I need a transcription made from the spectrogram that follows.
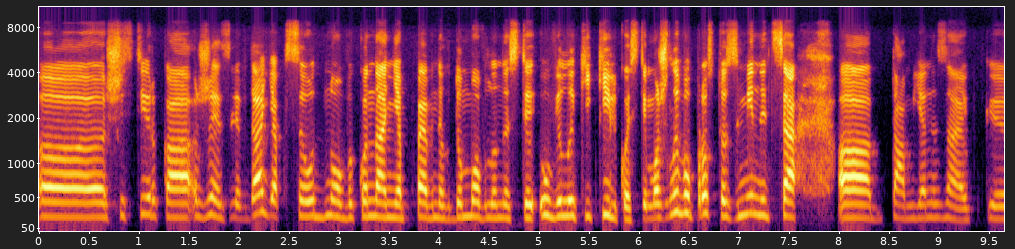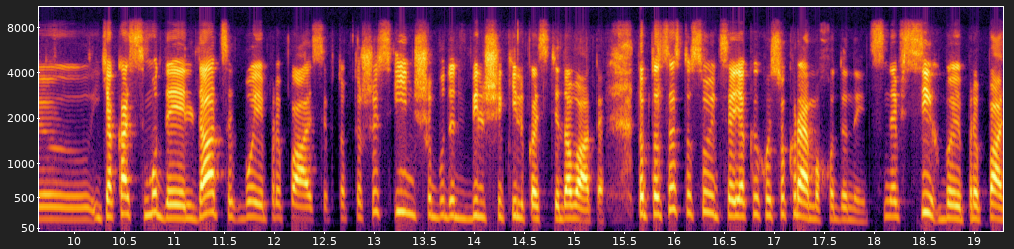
е, шестірка жезлів, да, як все одно виконання певних домовленостей у великій кількості. Можливо, просто зміниться а, там, я не знаю, е, якась модель да, цих боєприпасів, тобто щось інше буде в більшій кількості давати. Тобто, це стосується якихось окремих одиниць, не всіх боєприпасів,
